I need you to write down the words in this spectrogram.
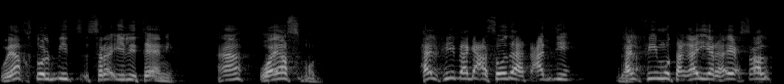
ويقتل 100 إسرائيلي تاني ها؟ ويصمد. هل في بجعة سوداء هتعدي؟ لا. هل في متغير هيحصل؟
